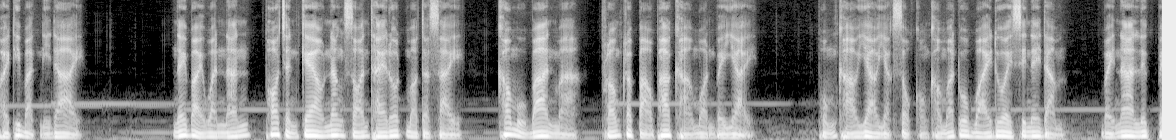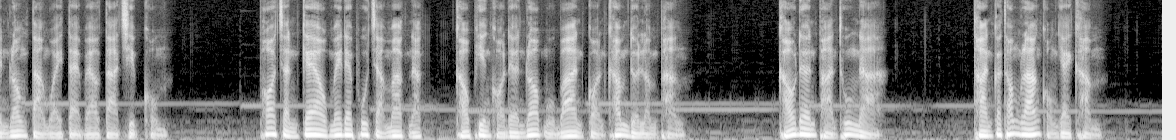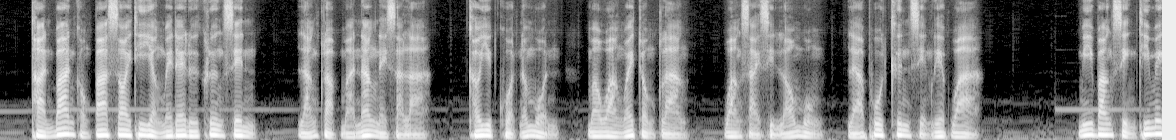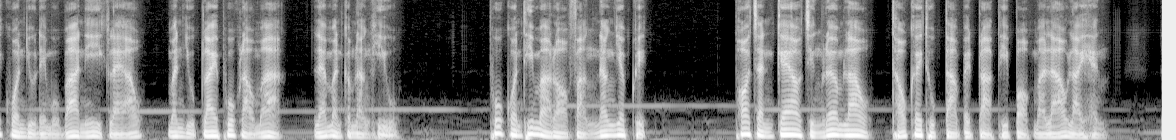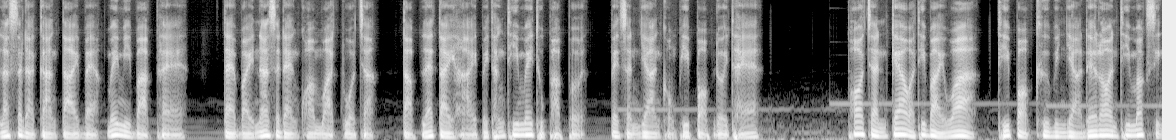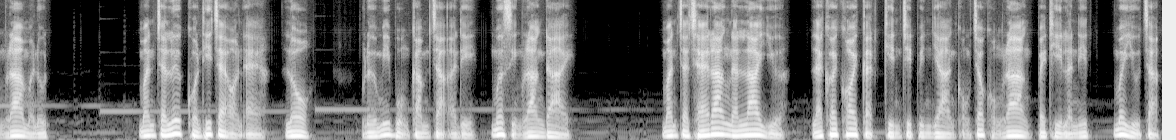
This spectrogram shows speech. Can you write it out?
ภัยพิบัตินี้ได้ ในบ่ายวันนั้น พ่อจันแก้วนั่งซ้อนท้ายรถมอเตอร์ไซค์เข้าหมู่บ้านมา พร้อมกระเป๋าผ้าขาวมอนใบใหญ่ ผมขาวยาวหยักศกของเขามัดรวบไว้ด้วยสิ้นได้ดำใบหน้าลึกเป็นร่องตามไว้แต่แววตาฉีบคม พ่อจันแก้วไม่ได้พูดจามากนัก เขาเพียงขอเดินรอบหมู่บ้านก่อนค่ำโดยลำพัง เขาเดินผ่านทุ่งนาทานกระท่อมร้างของยายคำ ฐานบ้านของป้าสร้อยที่ยังไม่ได้รื้อเครื่องเส้น หลังกลับมานั่งในศาลา เขาหยิบขวดน้ำมนต์มาวางไว้ตรงกลาง วางสายสินล้อมวง แล้วพูดขึ้นเสียงเรียกว่า มีบางสิ่งที่ไม่ควรอยู่ในหมู่บ้านนี้อีกแล้ว มันอยู่ใกล้พวกเรามาก และมันกำลังหิว ผู้คนที่มารอฟังนั่งเงียบกริบพ่อจันแก้วจึงเริ่มเล่า เขาเคยถูกตามไปปราบผีปอบมาแล้วหลายแห่ง ลักษณะการตายแบบไม่มีบาดแผล แต่ใบหน้าแสดงความหวาดกลัวจากตับและไตหายไปทั้งที่ไม่ถูกผ่าเปิด เป็นสัญญาณของผีปอบโดยแท้ พ่อจันแก้วอธิบายว่าผีปอบคือวิญญาณได้ร่อนที่มักสิงร่างมนุษย์ มันจะเลือกคนที่ใจอ่อนแอ โลก หรือมีบ่วงกรรมจากอดีตเมื่อสิงร่างได้ มันจะใช้ร่างนั้นล่าเหยื่อ และค่อยๆ กัดกินจิตวิญญาณของเจ้าของร่างไปทีละนิดเมื่ออยู่จาก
